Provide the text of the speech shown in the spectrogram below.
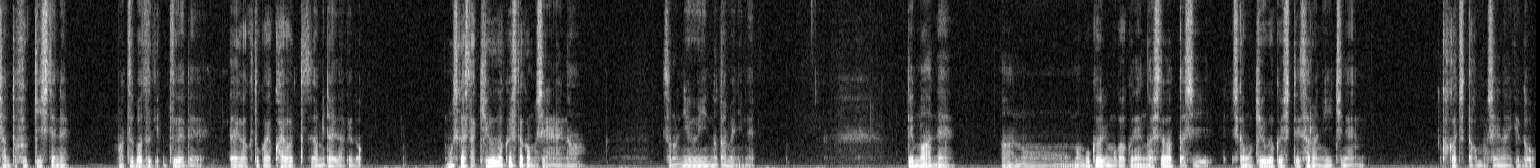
ちゃんと復帰してね、松葉杖で大学とか通ってたみたいだけど、もしかしたら休学したかもしれないな。その入院のためにね。で、まあね、あのー、まあ僕よりも学年が下だったし、しかも休学してさらに1年かかっちゃったかもしれないけど、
